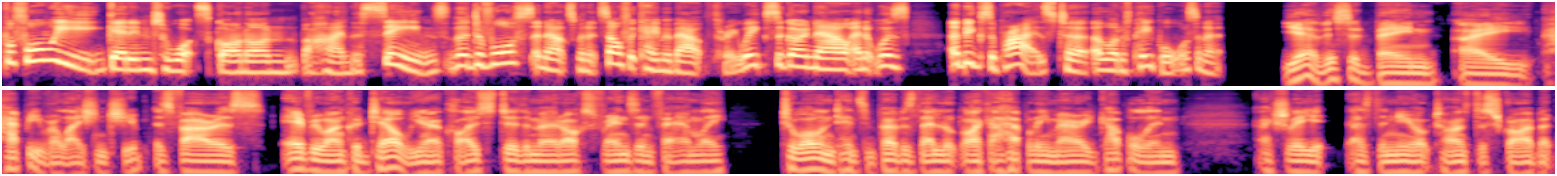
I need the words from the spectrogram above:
Before we get into what's gone on behind the scenes, the divorce announcement itself, it came about three weeks ago now, and it was a big surprise to a lot of people, wasn't it? Yeah, this had been a happy relationship as far as everyone could tell, you know, close to the Murdochs, friends and family to all intents and purposes, they looked like a happily married couple. And actually, as the New York Times describe it,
